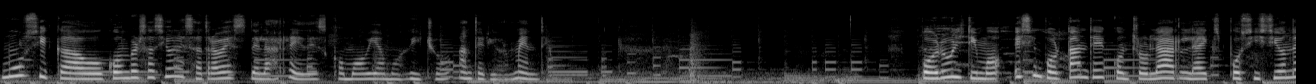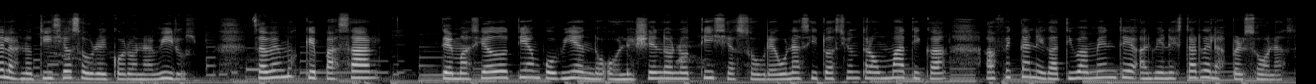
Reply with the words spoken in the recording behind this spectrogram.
música o conversaciones a través de las redes, como habíamos dicho anteriormente. Por último, es importante controlar la exposición de las noticias sobre el coronavirus. Sabemos que pasar Demasiado tiempo viendo o leyendo noticias sobre una situación traumática afecta negativamente al bienestar de las personas.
